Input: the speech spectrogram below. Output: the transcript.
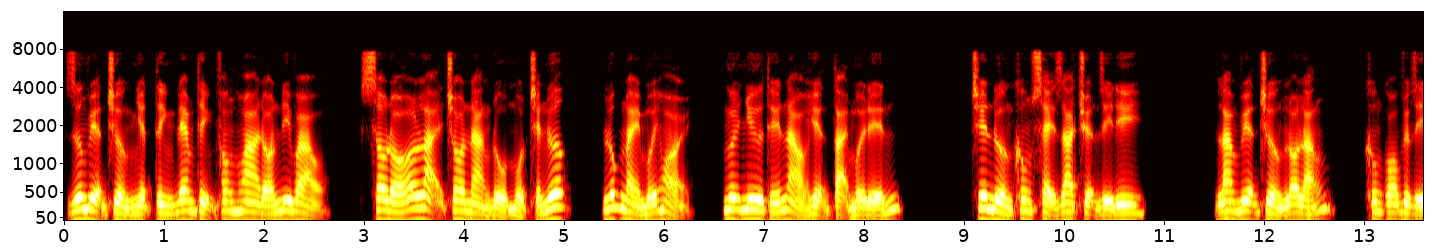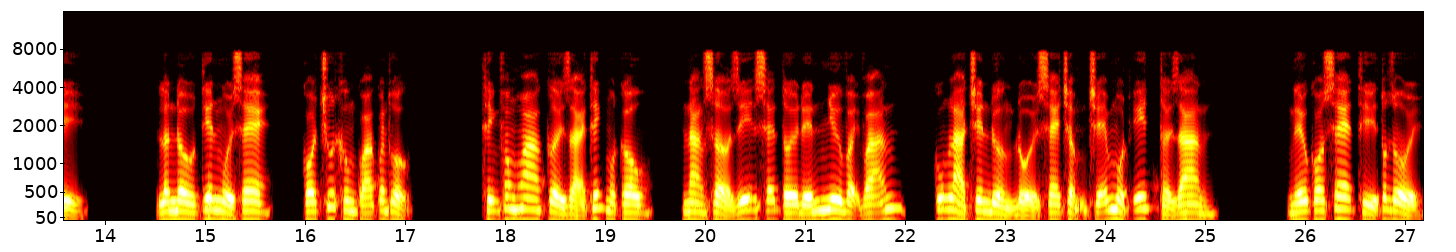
Dương viện trưởng nhiệt tình đem thịnh phong hoa đón đi vào, sau đó lại cho nàng đổ một chén nước, lúc này mới hỏi, ngươi như thế nào hiện tại mới đến. Trên đường không xảy ra chuyện gì đi. Làm viện trưởng lo lắng, không có việc gì. Lần đầu tiên ngồi xe, có chút không quá quen thuộc. Thịnh Phong Hoa cười giải thích một câu, nàng sở dĩ sẽ tới đến như vậy vãn, cũng là trên đường đổi xe chậm trễ một ít thời gian. Nếu có xe thì tốt rồi,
